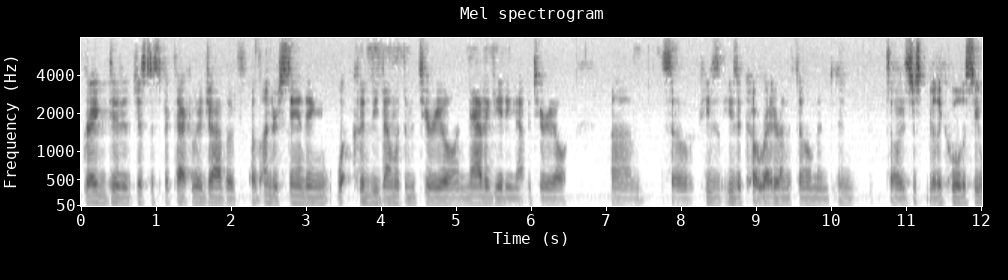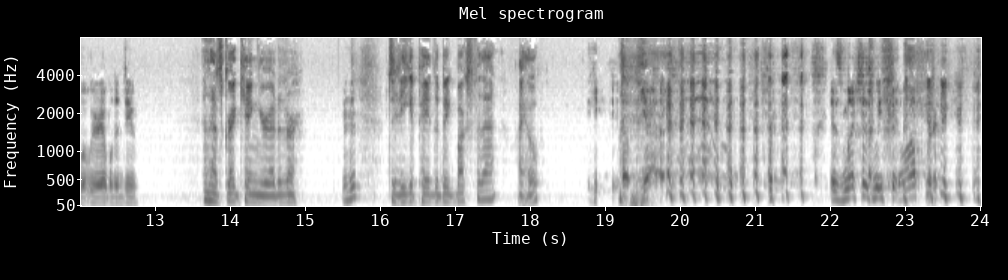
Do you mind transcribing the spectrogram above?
Greg did a, just a spectacular job of of understanding what could be done with the material and navigating that material. Um, so he's he's a co-writer on the film, and, and it's always just really cool to see what we were able to do. And that's Greg King, your editor. Mhm. Did he get paid the big bucks for that? I hope. He, uh, yeah, as much as we could offer.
